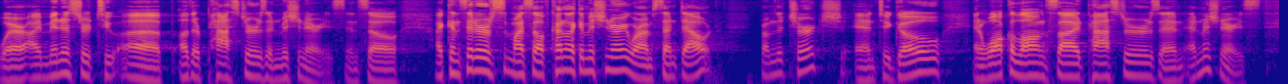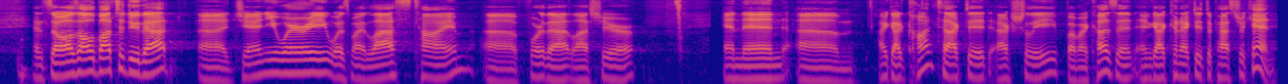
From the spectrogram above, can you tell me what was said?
where I minister to uh, other pastors and missionaries. And so I consider myself kind of like a missionary where I'm sent out from the church and to go and walk alongside pastors and, and missionaries. And so I was all about to do that. Uh, January was my last time uh, for that last year. And then um, I got contacted actually by my cousin and got connected to Pastor Ken.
